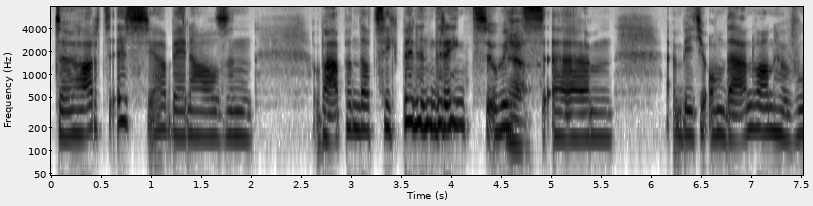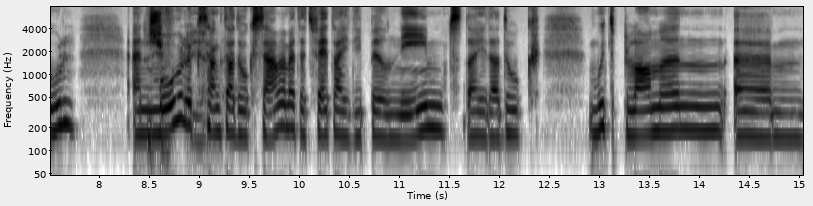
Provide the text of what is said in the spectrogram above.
te hard is, ja, bijna als een wapen dat zich binnendringt, zoiets. Ehm, een beetje ondaan van gevoel. En Dus je- mogelijk ja. hangt dat ook samen met het feit dat je die pil neemt, dat je dat ook moet plannen. Ehm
